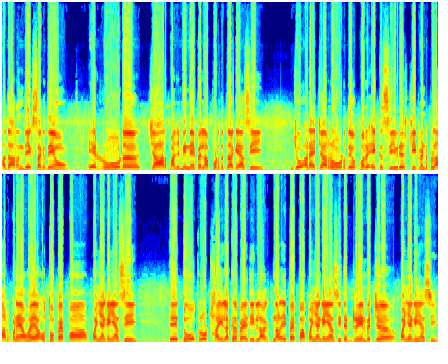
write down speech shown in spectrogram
ਉਦਾਹਰਨ ਦੇਖ ਸਕਦੇ ਹੋ। ਇਹ ਰੋਡ 4-5 ਮਹੀਨੇ ਪਹਿਲਾਂ ਪੁੱਟ ਦਿੱਤਾ ਗਿਆ ਸੀ, ਜੋ ਅੜੈਚਾ ਰੋਡ ਦੇ ਉੱਪਰ ਇੱਕ ਸੀਵਰੇਜ ਟ੍ਰੀਟਮੈਂਟ ਪਲਾਂਟ ਬਣਿਆ ਹੋਇਆ, ਉੱਥੋਂ ਪਾਈਪਾਂ ਪਾਈਆਂ ਗਈਆਂ ਸੀ। ਤੇ 2 ਕਰੋੜ 28 ਲੱਖ ਰੁਪਏ ਦੀ ਲਾਗਤ ਨਾਲ ਇਹ ਪਾਈਪਾਂ ਪਾਈਆਂ ਗਈਆਂ ਸੀ ਤੇ ਡਰੇਨ ਵਿੱਚ ਪਾਈਆਂ ਗਈਆਂ ਸੀ।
